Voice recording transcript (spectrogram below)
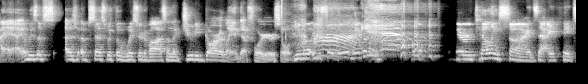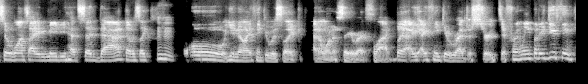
I, I was obs- obsessed with the Wizard of Oz and like Judy Garland at four years old. You know, ah, so there, there were like, there were telling signs that I think. So once I maybe had said that, that was like, mm-hmm oh, you know, I think it was like, I don't want to say a red flag, but I, I, think it registered differently. But I do think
